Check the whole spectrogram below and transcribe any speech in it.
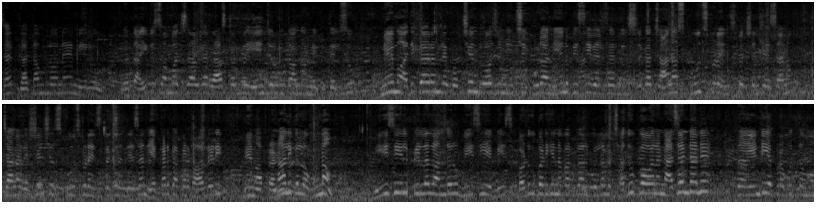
సార్ గతంలోనే మీరు గత ఐదు సంవత్సరాలుగా రాష్ట్రంలో ఏం జరుగుతుందో మీకు తెలుసు. మేము అధికారంలోకి వచ్చిన రోజు నుంచి కూడా నేను బీసీ వెల్ఫేర్ మినిస్టర్గా చాలా స్కూల్స్ కూడా ఇన్స్పెక్షన్ చేశాను. చాలా రెసిడెన్షియల్ స్కూల్స్ కూడా ఇన్స్పెక్షన్ చేశాను. ఎక్కడికక్కడికి ఆల్రెడీ మేము ఆ ప్రణాళికలో ఉన్నాం. బీసీ పిల్లలు అందరూ బీసీ బీసీ బడుగు బడిగిన వర్గాల పిల్లలు చదువుకోవాలనే అజెండానే ఎన్డీఏ ప్రభుత్వము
